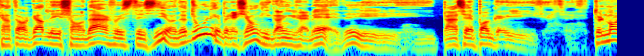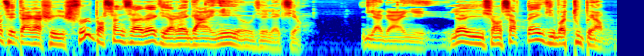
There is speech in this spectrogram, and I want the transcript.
quand on regarde les sondages aux États-Unis, on a toujours l'impression qu'ils gagnent jamais. Ils, pensaient pas que. tout le monde s'est arraché les cheveux, personne ne savait qu'il aurait gagné aux élections. Il a gagné. Là, ils sont certains qu'il va tout perdre.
